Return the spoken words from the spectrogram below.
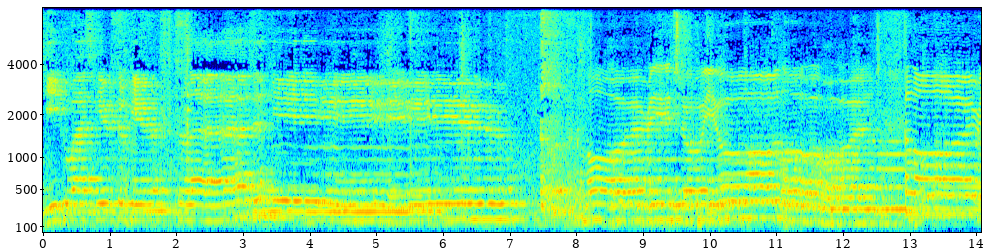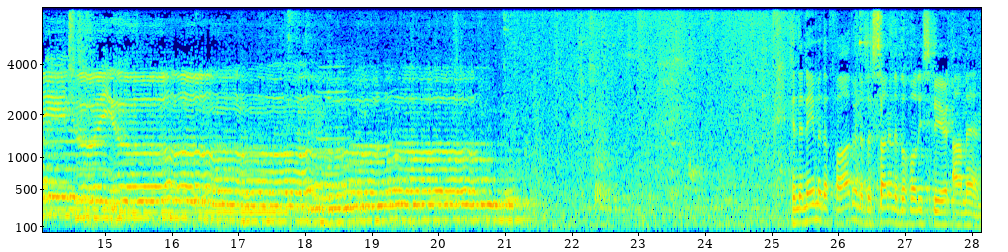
He who has ears to hear, let him hear. Glory to you, In the name of the Father, and of the Son, and of the Holy Spirit, Amen.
